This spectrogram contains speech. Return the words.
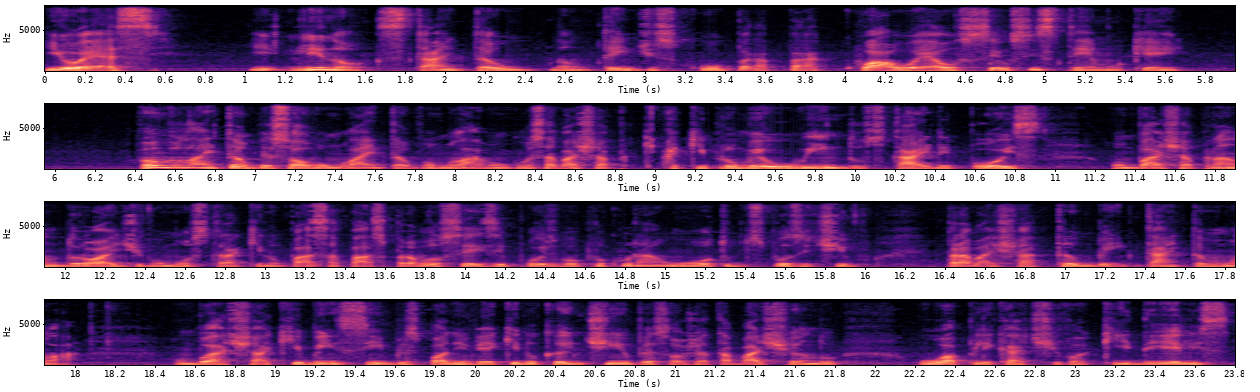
iOS e Linux, tá? Então não tem desculpa para qual é o seu sistema, ok? Vamos lá então, pessoal, vamos lá então, vamos lá, vamos começar a baixar aqui para o meu Windows, tá? E depois vamos baixar para Android, vou mostrar aqui no passo a passo para vocês e depois vou procurar um outro dispositivo para baixar também, tá? Então vamos lá. Vamos baixar aqui bem simples, podem ver aqui no cantinho, pessoal, já está baixando o aplicativo aqui deles,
